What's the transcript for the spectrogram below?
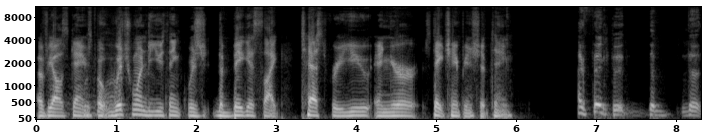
of y'all's games, but which one do you think was the biggest like test for you and your state championship team? I think the the the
